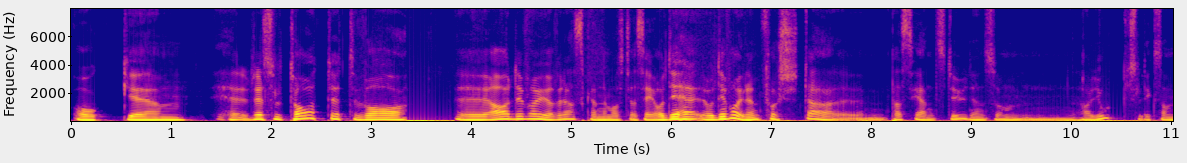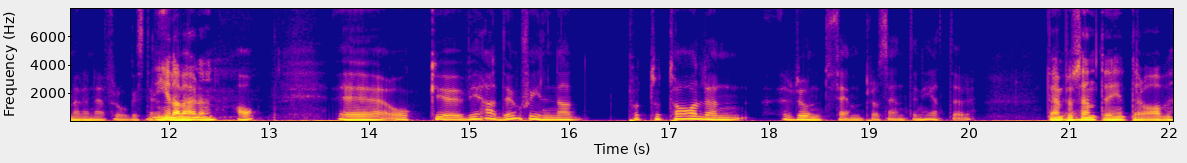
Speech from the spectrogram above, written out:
Och eh, resultatet var eh, Ja, det var överraskande måste jag säga. Och det, här, och det var ju den första eh, patientstudien som har gjorts liksom med den här frågeställningen. I hela världen? Ja. Eh, och vi hade en skillnad på totalen runt 5 procentenheter. 5 procentenheter av?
